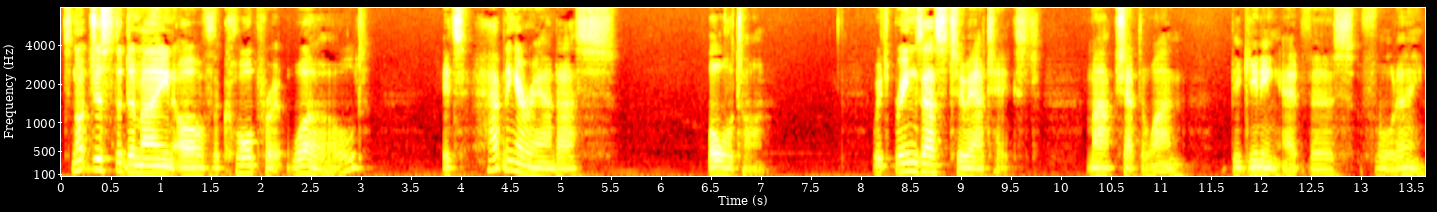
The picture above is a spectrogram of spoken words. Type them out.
It's not just the domain of the corporate world, it's happening around us all the time. Which brings us to our text, Mark chapter 1, beginning at verse 14.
